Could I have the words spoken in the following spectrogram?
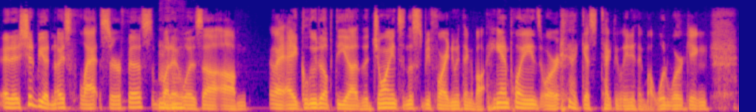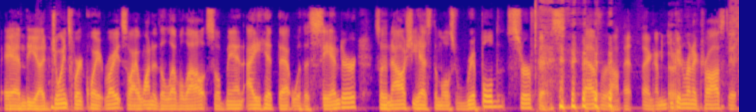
and it should be a nice flat surface but mm-hmm. it was uh, um I, I glued up the uh, the joints, and this is before I knew anything about hand planes or I guess technically anything about woodworking. And the uh, joints weren't quite right, so I wanted to level out. So man, I hit that with a sander. So now she has the most rippled surface ever on that thing. I mean, you can run across it,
